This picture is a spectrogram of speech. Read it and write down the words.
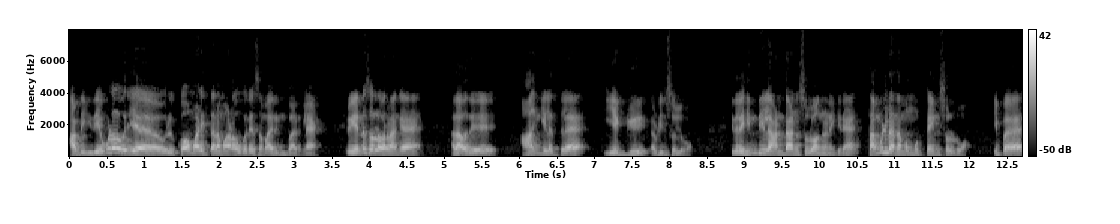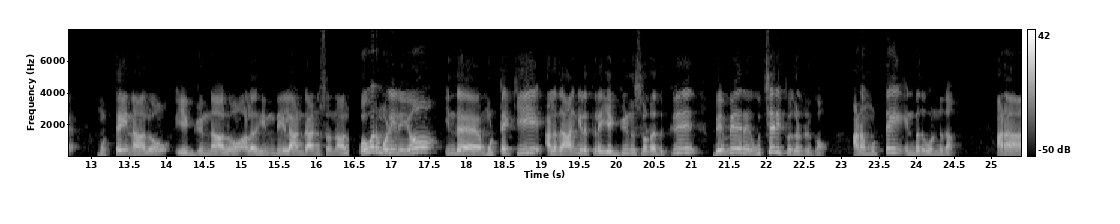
அப்படி இது எவ்வளோ பெரிய ஒரு கோமாளித்தனமான உபதேசமாக இருக்குன்னு பாருங்களேன். இவங்க என்ன சொல்ல வர்றாங்க? அதாவது ஆங்கிலத்தில் எஃகு அப்படின்னு சொல்லுவோம். இதில் ஹிந்தியில் அண்டான்னு சொல்லுவாங்கன்னு நினைக்கிறேன். தமிழில் நம்ம முட்டைன்னு சொல்லுவோம் இப்போ முட்டைனாலும் எஃகுன்னாலும் அல்லது ஹிந்தியில் அண்டான்னு சொன்னாலும் ஒவ்வொரு மொழியிலையும் இந்த முட்டைக்கு அல்லது ஆங்கிலத்தில் எஃகுன்னு சொல்கிறதுக்கு வெவ்வேறு உச்சரிப்புகள் இருக்கும். ஆனால் முட்டை என்பது ஒன்று தான் ஆனால்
